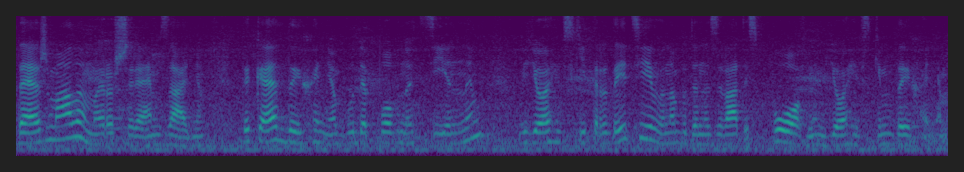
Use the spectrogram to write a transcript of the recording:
теж мало, ми розширяємо задню. Таке дихання буде повноцінним. В йогівській традиції воно буде називатись повним йогівським диханням.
